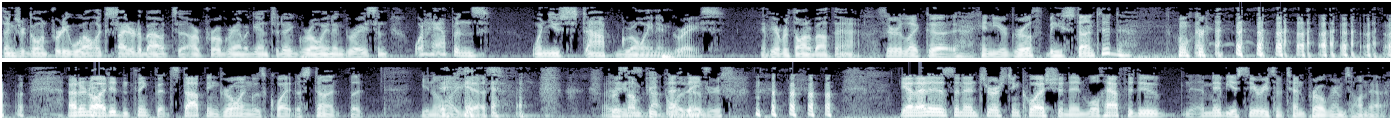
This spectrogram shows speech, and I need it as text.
things are going pretty well. Excited about uh, our program again today, Growing in Grace. And what happens when you stop growing in grace? Have you ever thought about that? Is there like, a, can your growth be stunted? I don't know. I didn't think that stopping growing was quite a stunt, but you know, I guess for some people it dangerous. yeah, that is an interesting question, and we'll have to do uh, maybe a series of ten programs on that.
